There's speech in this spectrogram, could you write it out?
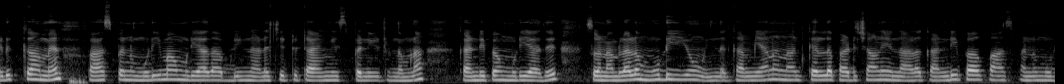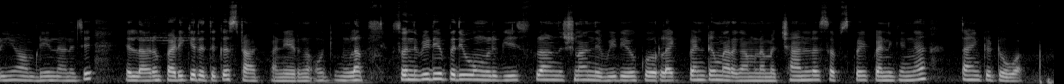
எடுக்காமல் பாஸ் பண்ண முடியுமா முடியாதா அப்படின்னு நினச்சிட்டு டைம் வேஸ்ட் பண்ணிகிட்டு இருந்தோம்னா கண்டிப்பாக முடியாது. ஸோ நம்மளால் முடியும். இந்த கம்மியான நாட்களில் படித்தாலும் என்னால் கண்டிப்பாக பாஸ் பண்ண முடியும் அப்படின்னு நினச்சி எல்லோரும் படிக்கிறதுக்கு ஸ்டார்ட் பண்ணிடுங்க. ஓகேங்களா? ஸோ இந்த வீடியோ பதிவு உங்களுக்கு யூஸ்ஃபுல்லாக இருந்துச்சுன்னா இந்த வீடியோவுக்கு ஒரு லைக் பண்ணிட்டு மறக்காமல் நம்ம சேனலை சப்ஸ்கிரைப் பண்ணிக்கோங்க. தேங்க்யூ டு ஆல்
